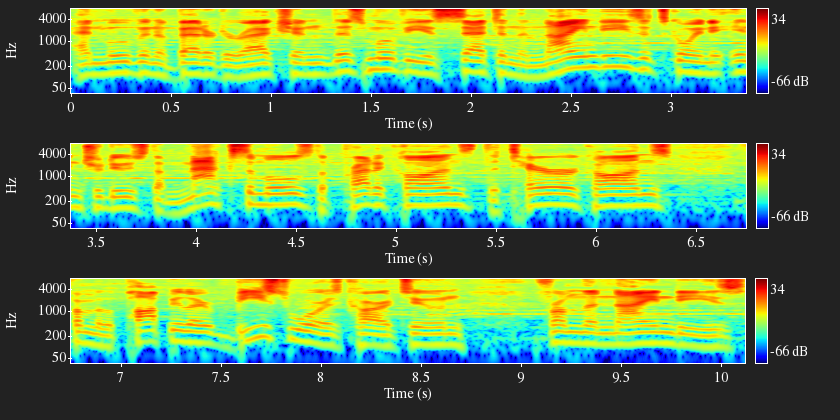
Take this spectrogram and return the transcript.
and move in a better direction. This movie is set in the 90s. It's going to introduce the Maximals, the Predacons, the Terrorcons from the popular Beast Wars cartoon from the 90s.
